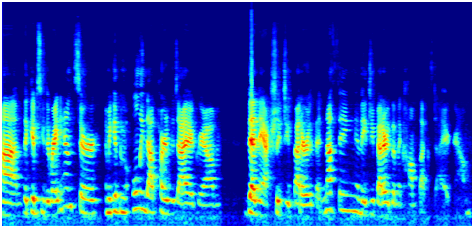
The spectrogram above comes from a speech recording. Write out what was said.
um, that gives you the right answer, and we give them only that part of the diagram, then they actually do better than nothing, and they do better than the complex diagram.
